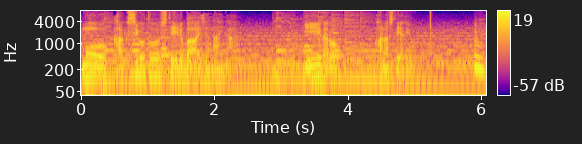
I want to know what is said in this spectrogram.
もう隠し事をしている場合じゃないな。いいだろう。話してやるよ。うん。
